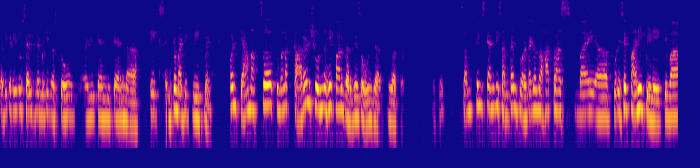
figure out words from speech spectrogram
कधी कधी तो सेल्फ लिमिटिंग असतो you can you can take symptomatic treatment पण त्यामागचं तुम्हाला कारण शोधणं हे फार गरजेचं होऊन जातं. Okay some things can be sometimes वर्टायगोचा हा त्रास बाय पुरेसे पाणी पिणे किंवा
